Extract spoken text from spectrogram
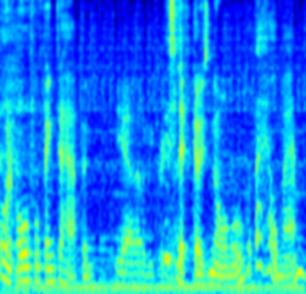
an awful thing to happen. yeah, that'll be pretty. This lift goes normal. What the hell, man?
